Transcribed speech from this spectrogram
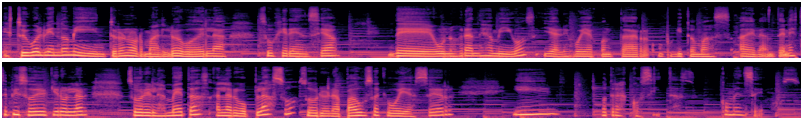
Estoy volviendo a mi intro normal luego de la sugerencia de unos grandes amigos. Ya les voy a contar un poquito más adelante. En este episodio quiero hablar sobre las metas a largo plazo, sobre una pausa que voy a hacer y otras cositas. Comencemos.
